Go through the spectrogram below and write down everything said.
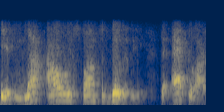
It's not our responsibility to act like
